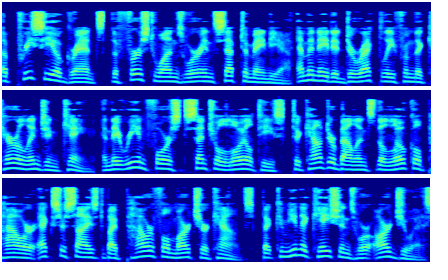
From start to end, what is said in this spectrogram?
Aprisio grants the first ones were in Septimania emanated directly from the Carolingian king, and they reinforced central loyalties, to counterbalance the local power exercised by powerful marcher counts, but communications were arduous,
